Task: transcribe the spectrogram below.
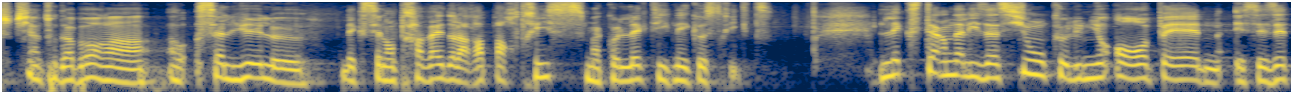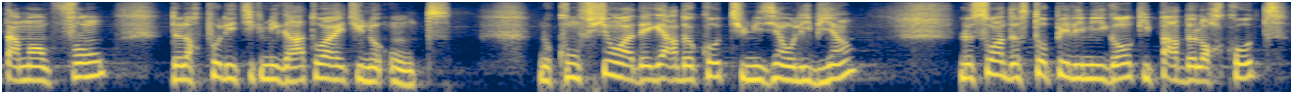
Je tiens tout d'abord à, saluer l'excellent travail de la rapporteure, ma collègue Tineke Kostrict. L'externalisation que l'Union européenne et ses États membres font de leur politique migratoire est une honte. Nous confions à des gardes-côtes tunisiens ou libyens le soin de stopper les migrants qui partent de leurs côtes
